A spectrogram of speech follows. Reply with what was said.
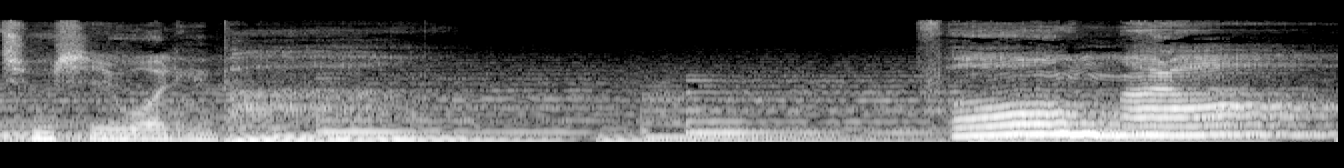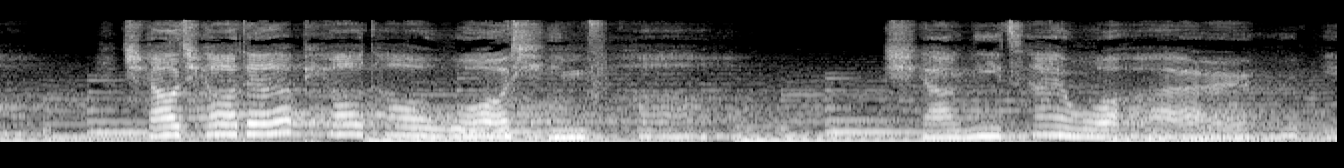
注视我脸庞。风儿啊，悄悄地飘到我心房。想你在我耳边。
